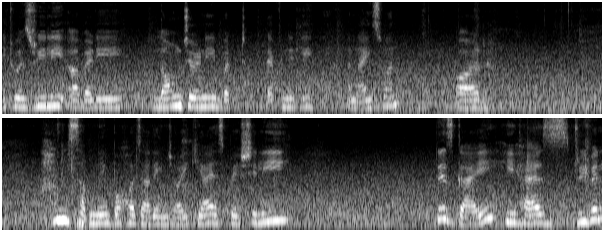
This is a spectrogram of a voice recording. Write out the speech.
it was really a very long journey but definitely a nice one और हम सबने बहुत ज़्यादा इन्जॉय किया specially this guy he has driven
